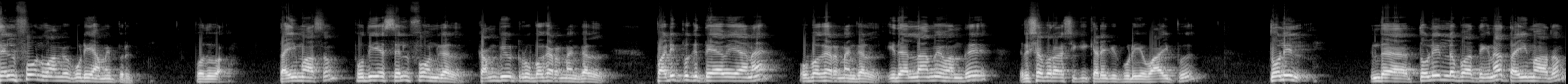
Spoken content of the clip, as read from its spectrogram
செல்ஃபோன் வாங்கக்கூடிய அமைப்பு இருக்குது பொதுவாக தை மாதம் புதிய செல்ஃபோன்கள் கம்ப்யூட்டர் உபகரணங்கள் படிப்புக்கு தேவையான உபகரணங்கள் இதெல்லாமே வந்து ரிஷபராசிக்கு கிடைக்கக்கூடிய வாய்ப்பு. தொழில் இந்த தொழிலில் பார்த்தீங்கன்னா தை மாதம்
